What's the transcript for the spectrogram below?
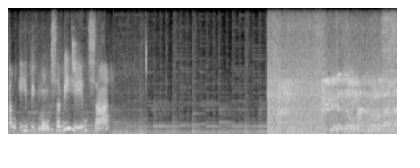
ang ibig mong sabihin sa Magandang umaga mga bata.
